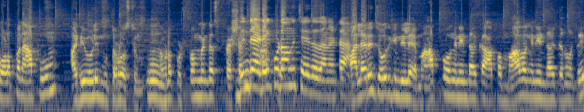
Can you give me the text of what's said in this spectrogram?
പൊളപ്പൻ ആപ്പും അടിപൊളി മുട്ട റോസ്റ്റും. നമ്മുടെ പുഷ്പമ്മന്റെ സ്പെഷ്യൽ ഇതിന്റെ ഇടയിൽ കൂടെ ഒന്ന് ചെയ്തതാണ് കേട്ടോ പലരും ചോദിക്കുന്നില്ലേ ആപ്പം എങ്ങനെ ഉണ്ടാക്കുക അപ്പം മാവ് എങ്ങനെ ഉണ്ടാക്കുക ഇനി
